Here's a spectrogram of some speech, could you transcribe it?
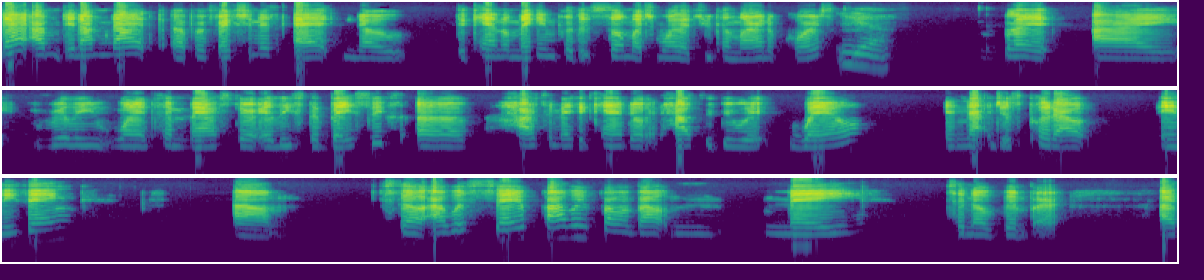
not I'm and I'm not a perfectionist at, you know, the candle making because it's so much more that you can learn, of course. Yeah. But I really wanted to master at least the basics of how to make a candle and how to do it well and not just put out anything. Um, so I would say probably from about May to November I,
